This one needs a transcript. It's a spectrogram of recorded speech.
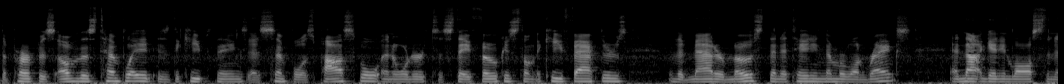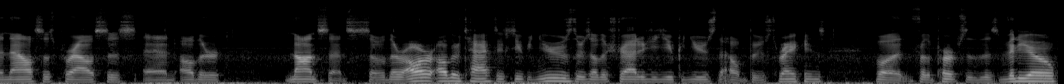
The purpose of this template is to keep things as simple as possible in order to stay focused on the key factors that matter most in attaining number one ranks and not getting lost in analysis paralysis and other nonsense. So there are other tactics you can use, there's other strategies you can use to help boost rankings, but for the purpose of this video,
